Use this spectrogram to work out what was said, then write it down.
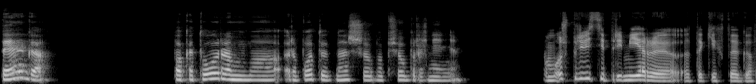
тега, по которым а, работают наши вообще упражнения. А можешь привести примеры э, таких тегов?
